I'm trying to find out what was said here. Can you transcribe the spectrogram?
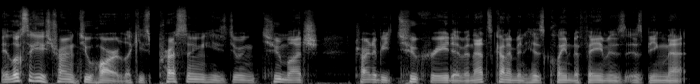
it looks like he's trying too hard. Like he's pressing, he's doing too much, trying to be too creative, and that's kind of been his claim to fame is is being that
